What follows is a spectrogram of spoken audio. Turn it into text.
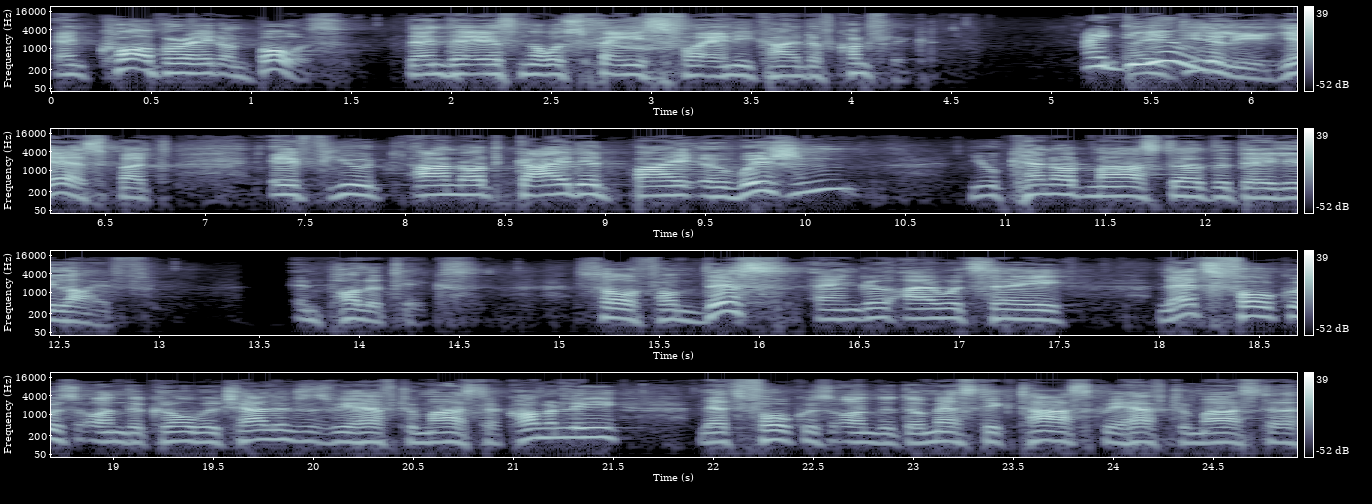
and cooperate on both, then there is no space for any kind of conflict. Ideally. Ideally, yes, but if you are not guided by a vision, you cannot master the daily life in politics. So, from this angle, I would say let's focus on the global challenges we have to master commonly. Let's focus on the domestic task we have to master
